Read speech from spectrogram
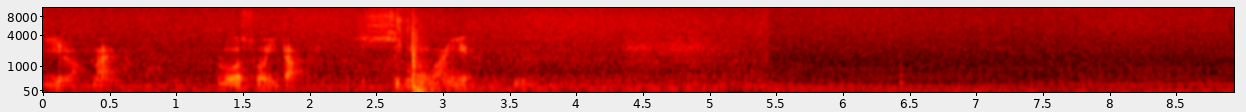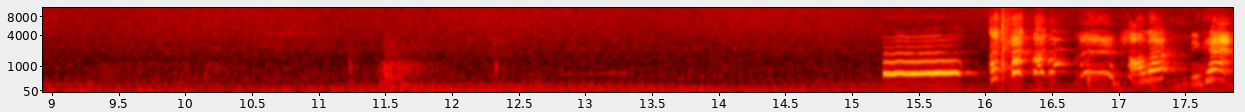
倚老卖老，啰嗦一大堆，什么玩意儿？好了，你看，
